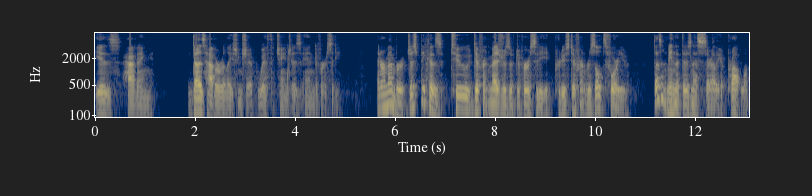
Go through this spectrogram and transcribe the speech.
is having, does have a relationship with changes in diversity. And remember, just because two different measures of diversity produce different results for you, doesn't mean that there's necessarily a problem,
